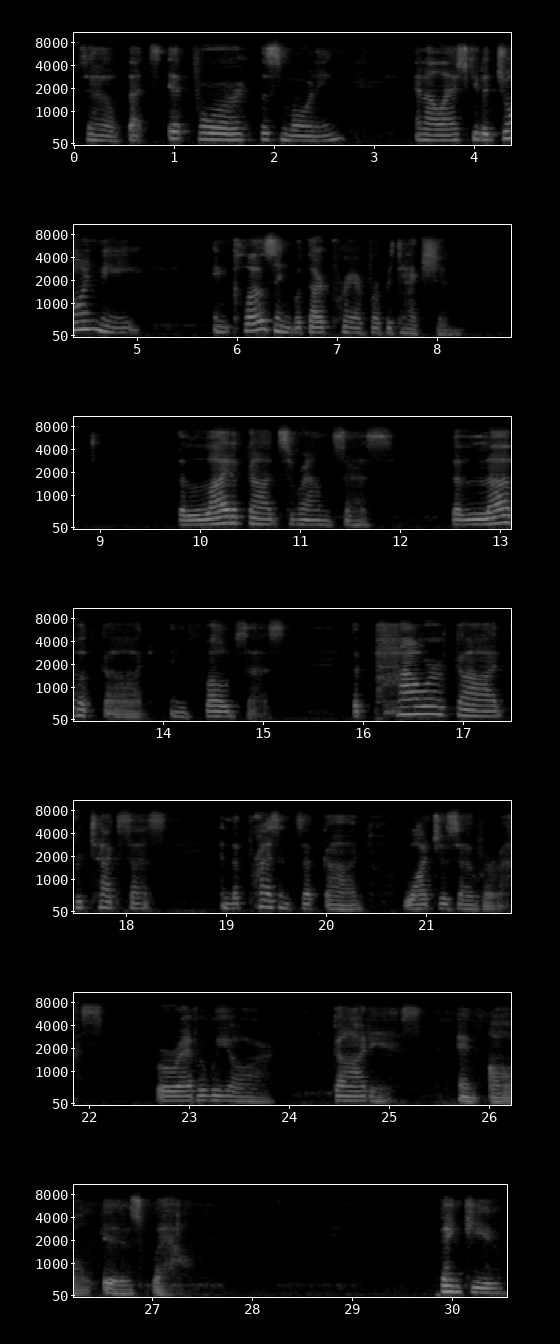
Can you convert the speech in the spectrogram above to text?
So that's it for this morning, and I'll ask you to join me in closing with our prayer for protection. The light of God surrounds us. The love of God enfolds us. The power of God protects us, and the presence of God watches over us. Wherever we are, God is, and all is well. Thank you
